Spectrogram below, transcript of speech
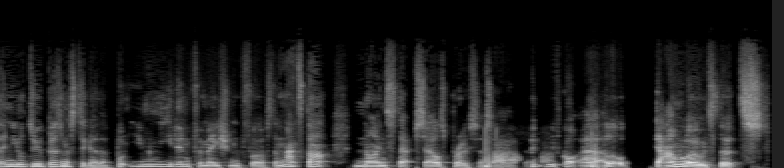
then you'll do business together. But you need information first, and that's that nine step sales process. I think we've got a, a little download that's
